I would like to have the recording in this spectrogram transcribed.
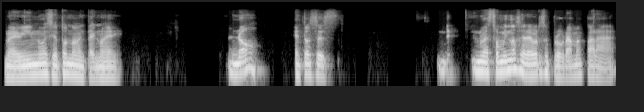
9999. No, entonces nuestro mismo cerebro se programa para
